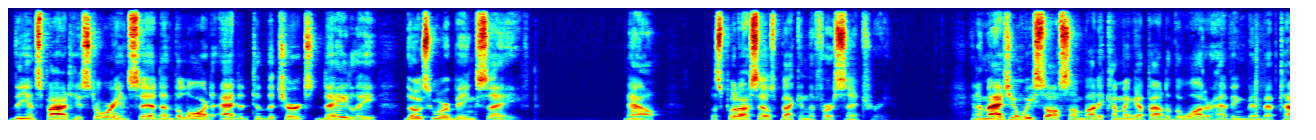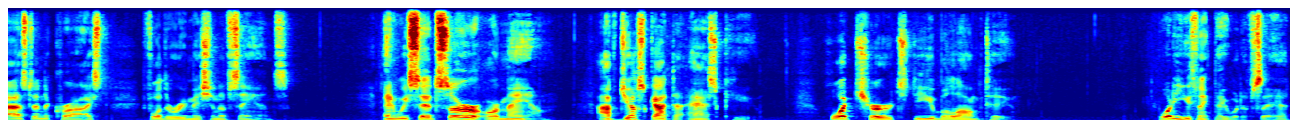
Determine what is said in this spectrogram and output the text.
the inspired historian, said, And the Lord added to the church daily those who are being saved. Now, let's put ourselves back in the first century. And imagine we saw somebody coming up out of the water having been baptized into Christ for the remission of sins. And we said, Sir or ma'am, I've just got to ask you, what church do you belong to? What do you think they would have said?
